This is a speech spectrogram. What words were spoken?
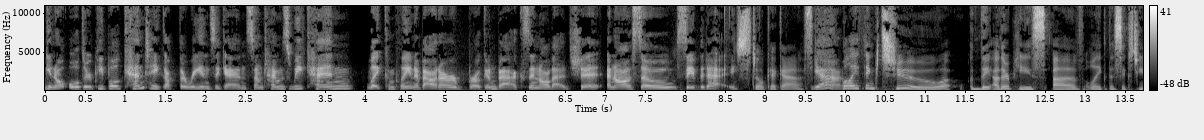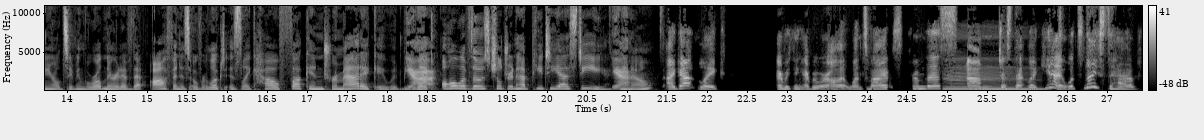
you know, older people can take up the reins again. Sometimes we can like complain about our broken backs and all that shit and also save the day. Still kick ass. Yeah. Well, I think too, the other piece of like the 16 year old saving the world narrative that often is overlooked is like how fucking traumatic it would be. Yeah. Like all of those children have PTSD, yeah. you know? I got like everything everywhere all at once vibes from this. Mm. Um, just that like, mm. yeah, what's nice to have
